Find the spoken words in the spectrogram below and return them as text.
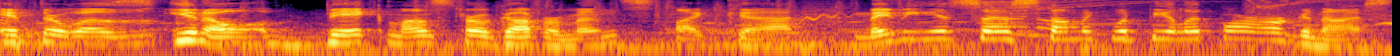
If there was, you know, big monstro governments, like, uh, maybe his uh, stomach would be a little more organized.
